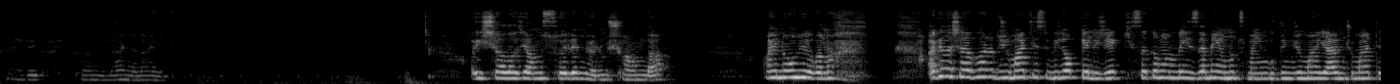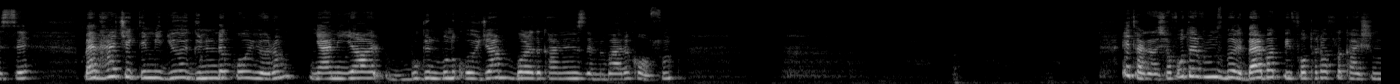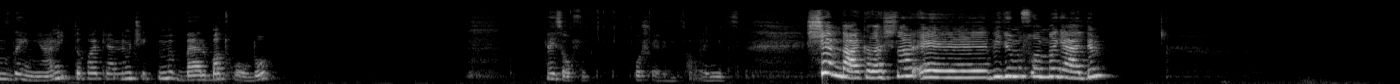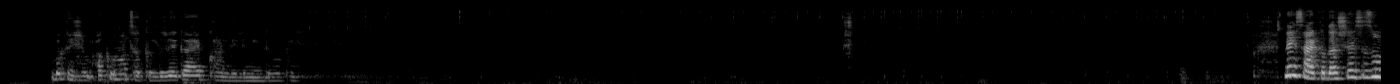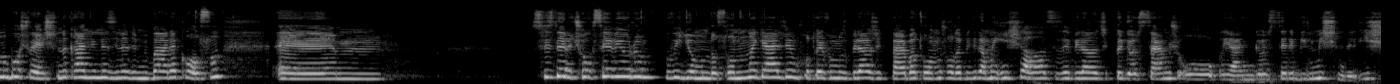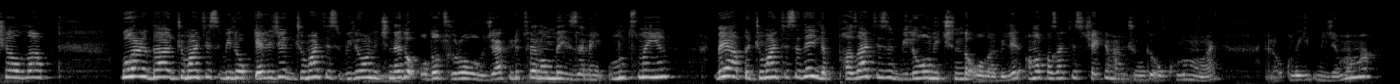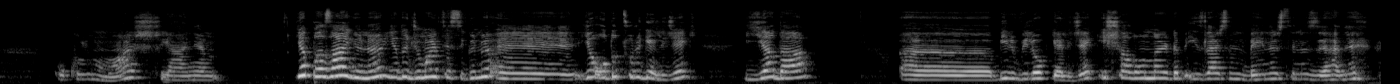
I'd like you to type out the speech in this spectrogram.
Aynen regaib kandili. Aynen aynen. Ay inşallah yanlış söylemiyorum şu anda. Ay ne oluyor bana? Arkadaşlar bu arada cumartesi vlog gelecek. Sakın onu da izlemeyi unutmayın. Bugün cuma, yarın cumartesi. Ben her çektiğim videoyu gününde koyuyorum. Yani yar bugün bunu koyacağım. Bu arada kendiniz de mübarek olsun. Evet arkadaşlar fotoğrafımız böyle berbat bir fotoğrafla karşınızdayım yani. İlk defa kendimi çektim ve berbat oldu. Neyse olsun. Boş verin sallayın gitsin. Şimdi arkadaşlar eee, videomun sonuna geldim. Bakın şimdi aklıma takıldı. Regaib kandili miydi bugün? Neyse arkadaşlar siz onu boş verin. Şimdi kendiniz yine de mübarek olsun. Eee... Sizleri çok seviyorum. Bu videomun da sonuna geldim. Fotoğrafımız birazcık berbat olmuş olabilir ama inşallah size birazcık da göstermiş o yani gösterebilmişimdir inşallah. Bu arada cumartesi vlog gelecek. Cumartesi vlogun içinde de oda turu olacak. Lütfen onu da izlemeyi unutmayın. Veyahut da cumartesi değil de pazartesi vlogun içinde olabilir. Ama pazartesi çekemem çünkü okulum var. Yani okula gitmeyeceğim ama okulum var. Yani ya pazar günü ya da cumartesi günü eee, ya oda turu gelecek ya da eee, bir vlog gelecek. İnşallah onları da izlerseniz beğenirsiniz yani.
